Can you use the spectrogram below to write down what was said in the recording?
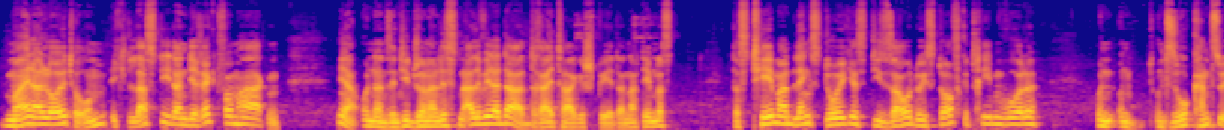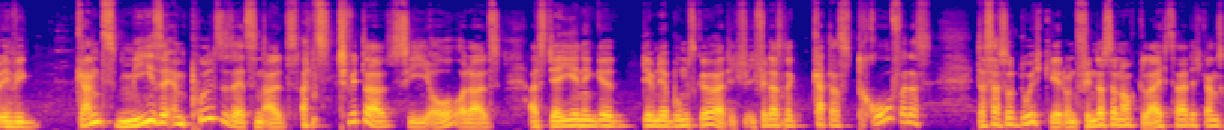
meiner Leute um. Ich lasse die dann direkt vom Haken. Ja, und dann sind die Journalisten alle wieder da, drei Tage später, nachdem das, das Thema längst durch ist, die Sau durchs Dorf getrieben wurde. Und, und, und so kannst du irgendwie ganz miese Impulse setzen als, als Twitter-CEO oder als, als derjenige, dem der Bums gehört. Ich, ich finde das eine Katastrophe, dass, dass das so durchgeht und finde das dann auch gleichzeitig ganz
